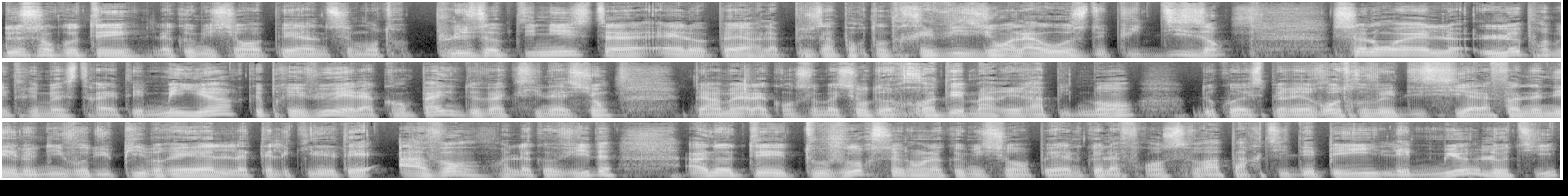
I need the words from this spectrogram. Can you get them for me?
De son côté, la Commission européenne se montre plus optimiste. Elle opère la plus importante révision à la hausse depuis 10 ans. Selon elle, le premier trimestre a été meilleur que prévu et la campagne de vaccination permet à la consommation de redémarrer rapidement. De quoi espérer retrouver d'ici à la fin d'année le niveau du PIB réel tel qu'il était avant la Covid. À noter toujours, selon la Commission européenne, que la France fera partie des pays les mieux lotis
